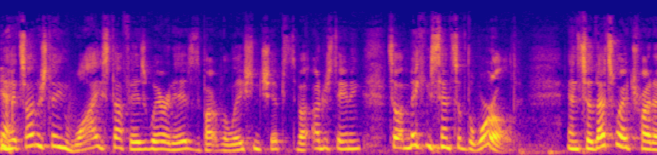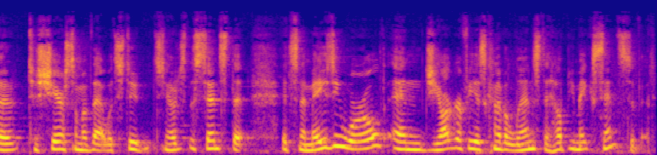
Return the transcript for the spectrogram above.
Yeah. And it's understanding why stuff is where it is. It's about relationships. It's about understanding. It's about making sense of the world. And so that's why I try to, to share some of that with students. You know, just the sense that it's an amazing world, and geography is kind of a lens to help you make sense of it.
